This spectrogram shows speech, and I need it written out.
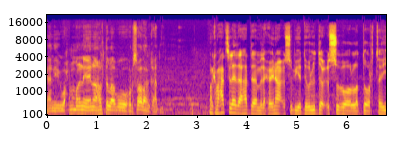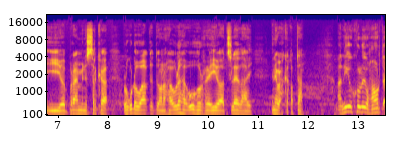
yani waxaan u malaynayaa inaan hal tallaabo horsocdaan qaadno marka maxaad is leedahay hadda madaxweynaha cusub iyo dowladda cusub oo la doortay iyo brime ministerka lagu dhawaaqi doono howlaha u horreeyo aad is leedahay inay wax ka qabtaan? Aniga kolley waxaan horta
